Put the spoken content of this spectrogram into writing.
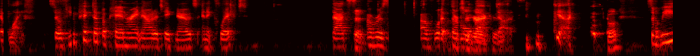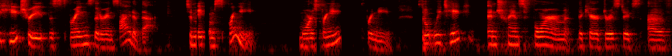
of life. So if you picked up a pen right now to take notes and it clicked, That's Good. a result of what That's thermal vac does. Yeah. Cool. So we heat treat the springs that are inside of that to make them springy, more springy, springy. So we take and transform the characteristics of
